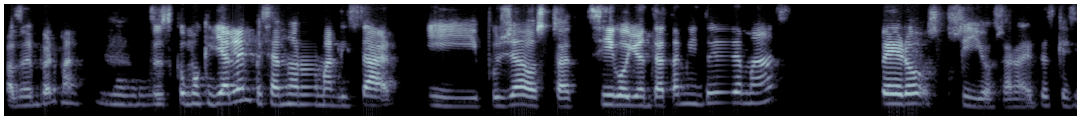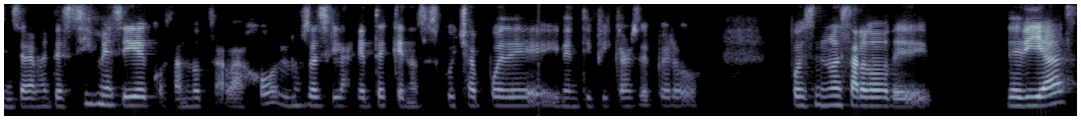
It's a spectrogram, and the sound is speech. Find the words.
vas a enfermar. Entonces como que ya la empecé a normalizar y pues ya, o sea, sigo yo en tratamiento y demás, pero sí, o sea, la verdad es que sinceramente sí me sigue costando trabajo. No sé si la gente que nos escucha puede identificarse, pero pues no es algo de de días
